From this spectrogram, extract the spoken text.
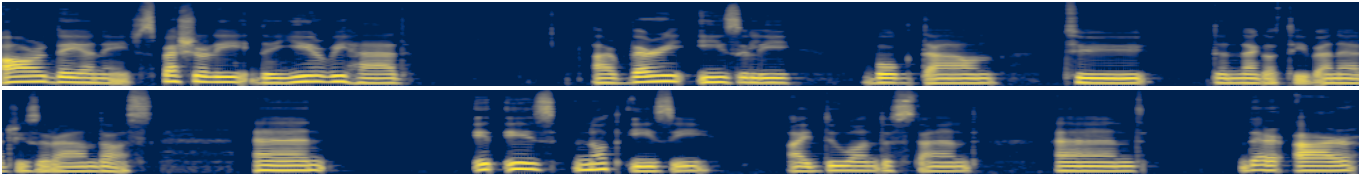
our day and age, especially the year we had, are very easily bogged down to the negative energies around us. And it is not easy I do understand. And there are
